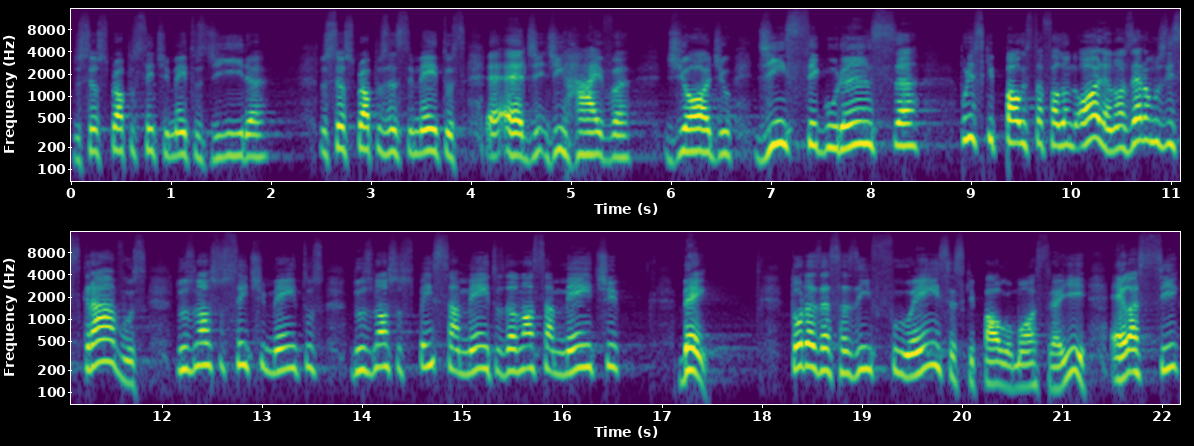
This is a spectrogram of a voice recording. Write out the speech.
dos seus próprios sentimentos de ira, dos seus próprios sentimentos é, é, de, de raiva, de ódio, de insegurança. Por isso que Paulo está falando: olha, nós éramos escravos dos nossos sentimentos, dos nossos pensamentos, da nossa mente. Bem, todas essas influências que Paulo mostra aí, elas se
